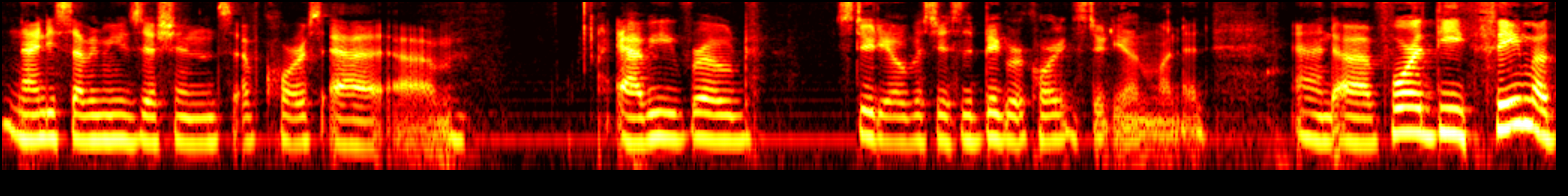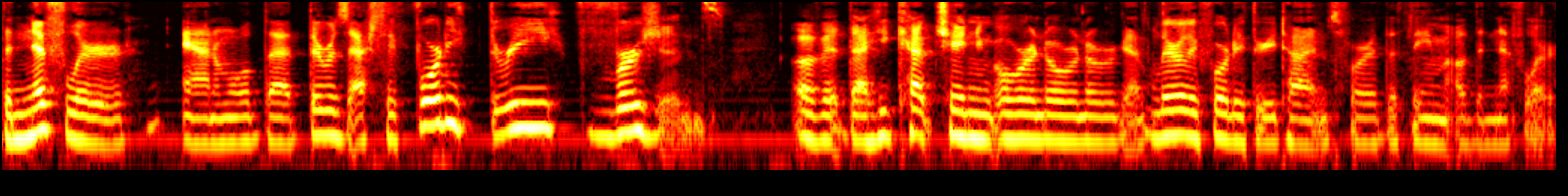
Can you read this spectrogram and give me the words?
97 musicians, of course, at um, Abbey Road Studio, which is a big recording studio in London. And uh, for the theme of the Niffler animal, that there was actually forty three versions of it that he kept changing over and over and over again, literally forty three times for the theme of the Niffler.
